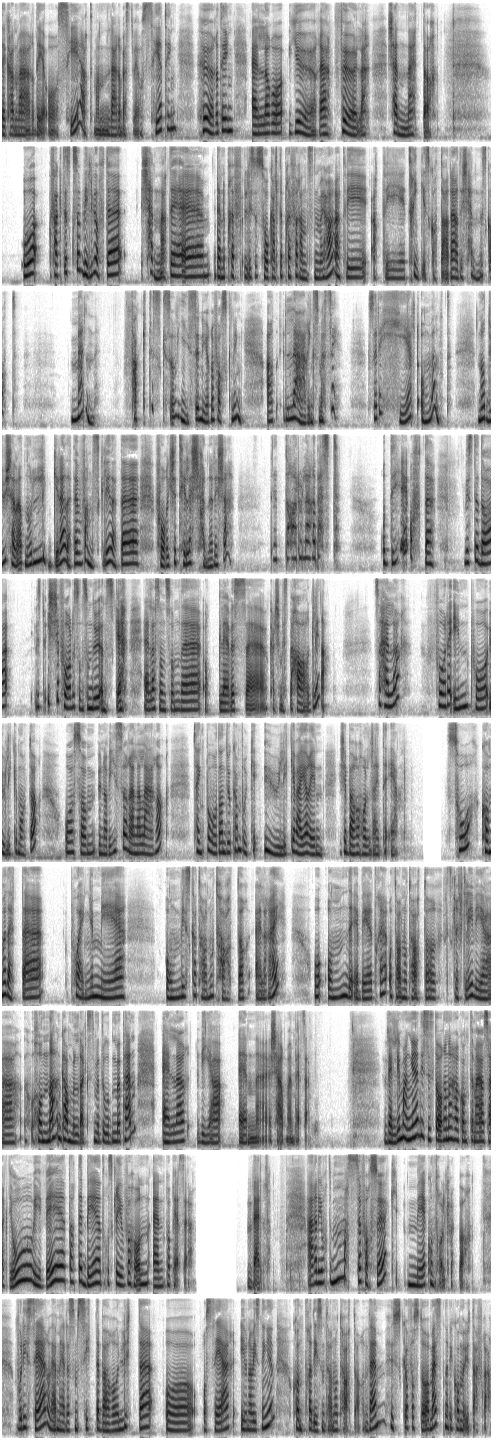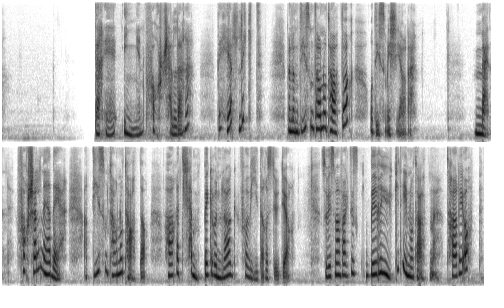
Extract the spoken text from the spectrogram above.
Det kan være det å se, at man lærer best ved å se ting, høre ting, eller å gjøre, føle, kjenne etter. Og faktisk så vil vi ofte kjenne at det er denne pref liksom såkalte preferansen vi har, at vi, at vi trigges godt av det, og det kjennes godt. Men faktisk så viser nyere forskning at læringsmessig så er det helt omvendt. Når du kjenner at nå lygger det, dette er vanskelig, dette får jeg ikke til, jeg skjønner det ikke, det er da du lærer best. Og det er ofte hvis det da hvis du ikke får det sånn som du ønsker, eller sånn som det oppleves eh, kanskje mest behagelig, da, så heller få det inn på ulike måter, og som underviser eller lærer, tenk på hvordan du kan bruke ulike veier inn, ikke bare hold deg til én. Så kommer dette poenget med om vi skal ta notater eller ei og om det er bedre å ta notater skriftlig via hånda, gammeldagsmetoden med penn, eller via en skjerm en PC. Veldig mange de siste årene har kommet til meg og sagt jo, vi vet at det er bedre å skrive for hånd enn på PC. Vel, her er det gjort masse forsøk med kontrollgrupper, hvor de ser hvem er det som sitter bare og lytter og, og, ser i undervisningen, kontra de som tar notater. Hvem husker og forstår mest når de kommer ut derfra? Der er ingen forskjell, dere. Det er helt likt mellom de som tar notater, og de som ikke gjør det. Men forskjellen er det at de som tar notater, har et kjempegrunnlag for videre studier. Så hvis man faktisk bruker de notatene, tar de opp,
